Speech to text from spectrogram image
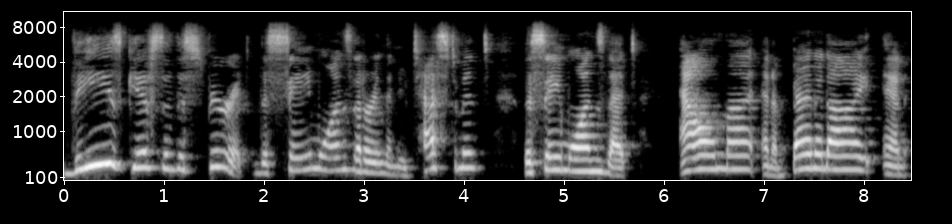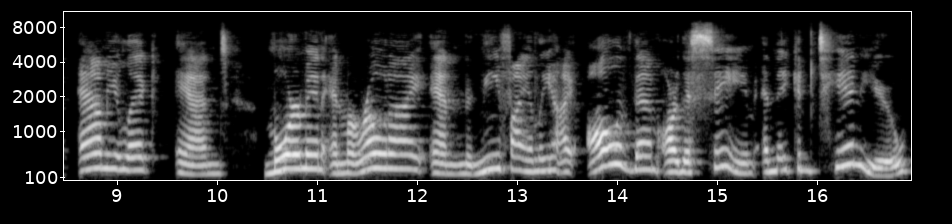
These gifts of the Spirit, the same ones that are in the New Testament, the same ones that Alma and Abinadi and Amulek and Mormon and Moroni and Nephi and Lehi, all of them are the same and they continue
